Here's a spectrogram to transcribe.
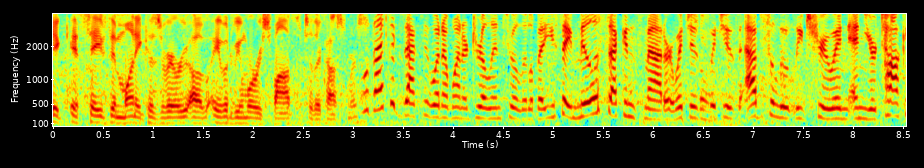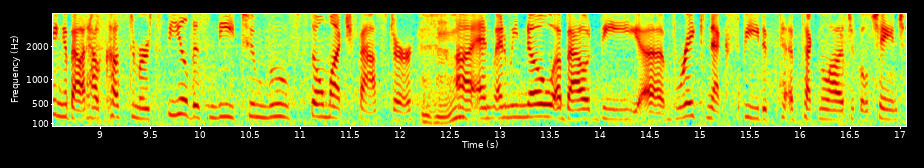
it, it saves them money because they're very, uh, able to be more responsive to their customers. Well, that's exactly what I want to drill into a little bit. You say milliseconds matter, which is which is absolutely true, and, and you're talking about how customers feel this need to move so much faster, Mm-hmm. uh, and, and we know about the uh, breakneck speed of, of technological change.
